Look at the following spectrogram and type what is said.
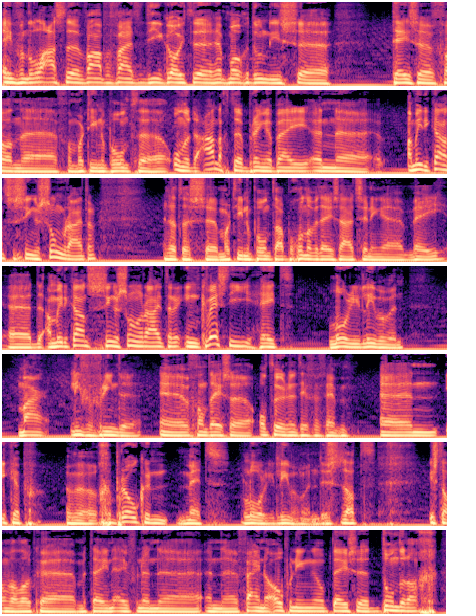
Een van de laatste wapenfeiten die ik ooit heb mogen doen... is deze van, van Martine Bond onder de aandacht te brengen... bij een Amerikaanse singer-songwriter... En dat is Martine Bond, daar begonnen we deze uitzending mee. de Amerikaanse singer-songwriter in kwestie heet Laurie Lieberman. Maar lieve vrienden van deze Alternative FM... En ik heb gebroken met Laurie Lieberman. Dus dat is dan wel ook uh, meteen even een, uh, een uh, fijne opening op deze donderdag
